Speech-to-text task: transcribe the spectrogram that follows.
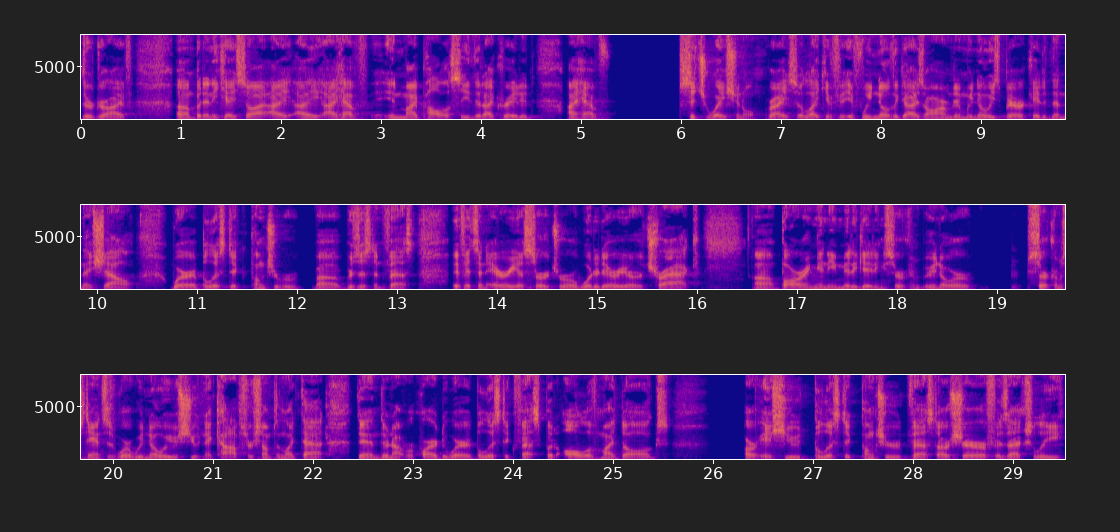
their drive. Um, but in any case, so I, I I have in my policy that I created, I have situational, right? So, like if if we know the guy's armed and we know he's barricaded, then they shall wear a ballistic puncture uh, resistant vest. If it's an area search or a wooded area or a track, uh, barring any mitigating circum, you know, or circumstances where we know he was shooting at cops or something like that, then they're not required to wear a ballistic vest. But all of my dogs are issued ballistic punctured vest. Our sheriff has actually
